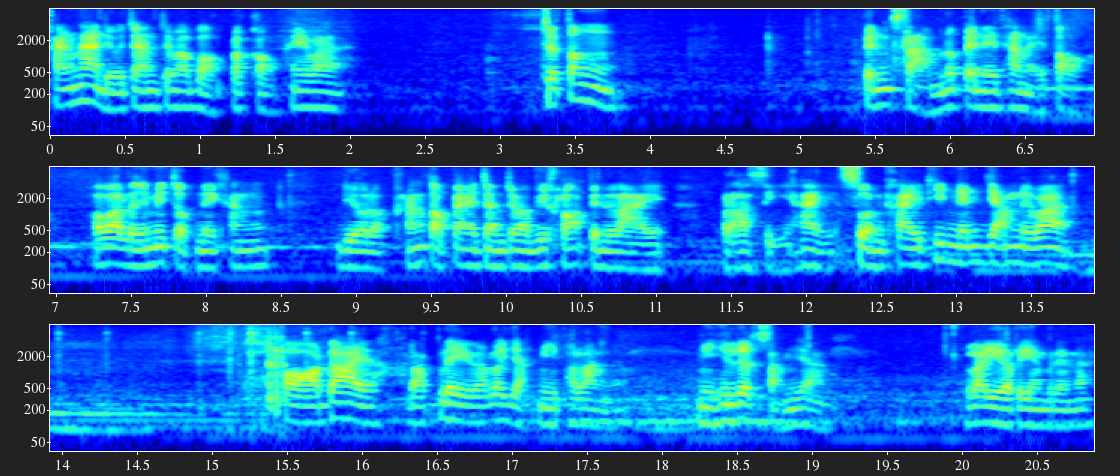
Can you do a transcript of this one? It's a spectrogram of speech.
ครั้งหน้าเดี๋ยวอาจารย์จะมาบอกประกอบให้ว่า จะต้องเป็นสามแล้วไปในทางไหนต่อ เพราะว่าเรายังไม่จบในครั้งเดียวหรอก ครั้งต่อไปอาจารย์จะมาวิเคราะห์เป็นลายราศีให้ ส่วนใครที่เน้นย้ำเลยว่า พอได้รับเลขแล้วเราอยากมีพลัง มีให้เลือกสามอย่าง ไล่เรียงไปเลยนะ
